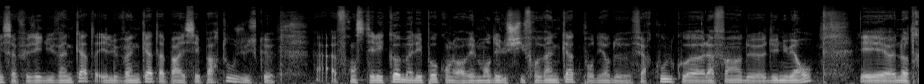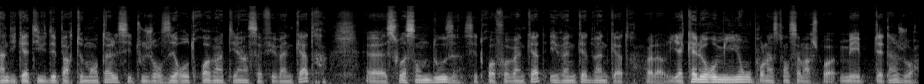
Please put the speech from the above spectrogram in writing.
et ça faisait du 24. Et le 24 apparaissait partout, jusque à France Télécom à l'époque, on leur avait demandé le chiffre 24 pour dire de faire cool quoi, à la fin du numéro. Et euh, notre indicatif départemental, c'est toujours 0321, ça fait 24. 72, euh, c'est 3 fois 24. Et 24, 24. Voilà. Il n'y a qu'à l'euro million pour l'instant, ça marche pas. Mais peut-être un jour.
